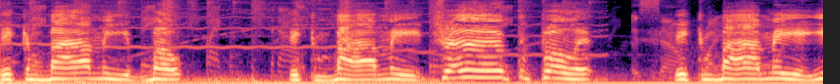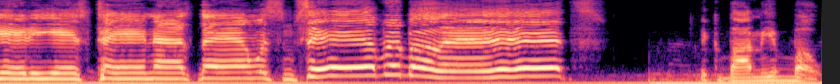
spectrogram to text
It can buy me a boat. It can buy me a truck to pull it. It can buy me a Yeti S10 that's down with some silver bullets. It can buy me a boat.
